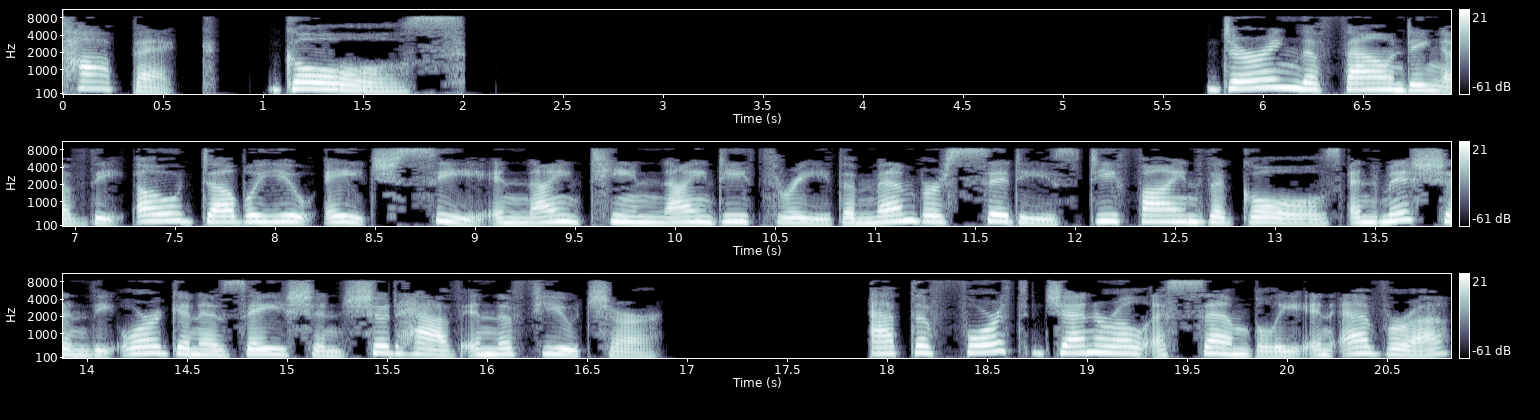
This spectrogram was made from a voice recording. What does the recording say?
Topic: Goals. During the founding of the OWHC in 1993 the member cities defined the goals and mission the organization should have in the future. At the Fourth General Assembly in Évora,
